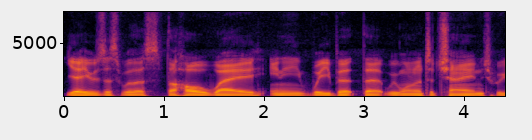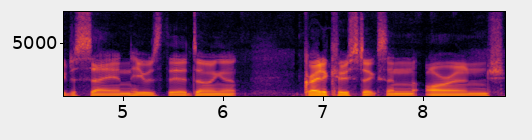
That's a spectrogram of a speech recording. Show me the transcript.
yeah, he was just with us the whole way. Any wee bit that we wanted to change, we just say, and he was there doing it. Great acoustics in Orange.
